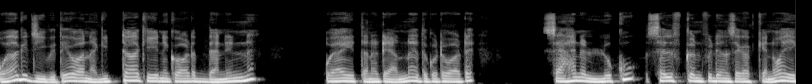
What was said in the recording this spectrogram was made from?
ඔයාගේ ජීවිතේවා නැගිට්ටා කියනෙකවාට දැනෙන්න ඔයා ඒ තැනට යන්න එතකොටවාට සෑහන ලොකු සෙල් කන්ෆිඩන්ස එකක් එනවා ඒ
